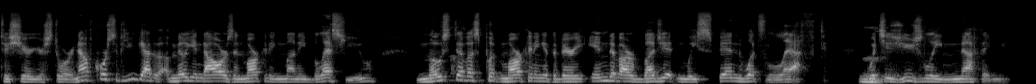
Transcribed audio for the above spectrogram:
to share your story. Now, of course, if you got a million dollars in marketing money, bless you. Most of us put marketing at the very end of our budget and we spend what's left, mm. which is usually nothing.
